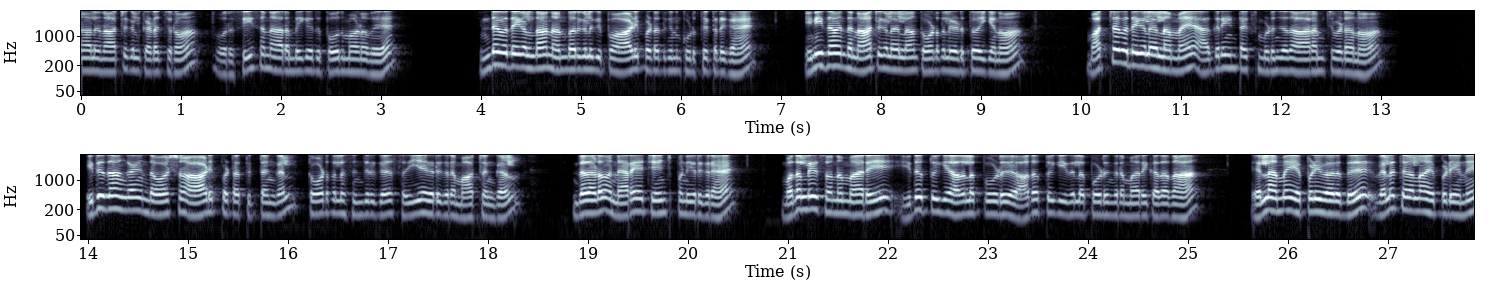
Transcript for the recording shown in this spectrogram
நாலு நாற்றுகள் கிடச்சிரும். ஒரு சீசன் ஆரம்பிக்க இது போதுமானது. இந்த விதைகள் தான் நண்பர்களுக்கு இப்போ ஆடிப்படத்துக்குன்னு கொடுத்துட்ருக்கேன். இனி தான் இந்த நாற்றுகள் எல்லாம் தோட்டத்தில் எடுத்து வைக்கணும். மற்ற விதைகள் எல்லாமே அக்ரீன் டெக்ஸ் முடிஞ்சதை ஆரம்பித்து விடணும். இதுதாங்க இந்த வருஷம் ஆடிப்பட்ட திட்டங்கள் தோட்டத்தில் செஞ்சுருக்க செய்ய இருக்கிற மாற்றங்கள். இந்த தடவை நிறைய சேஞ்ச் பண்ணியிருக்கிறேன். முதல்ல சொன்ன மாதிரி இதை தூக்கி அதில் போடு அதை தூக்கி இதில் போடுங்கிற மாதிரி கதை தான். எல்லாமே எப்படி வருது? விளைச்சலெல்லாம் எப்படின்னு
